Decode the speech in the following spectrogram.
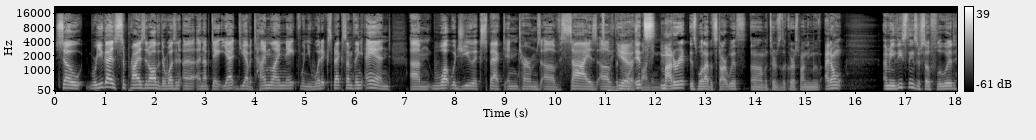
So were you guys surprised at all that there wasn't a, an update yet? Do you have a timeline, Nate, for when you would expect something? And um, what would you expect in terms of size of the yeah, corresponding? it's move? moderate is what I would start with um, in terms of the corresponding move. I don't. I mean, these things are so fluid.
